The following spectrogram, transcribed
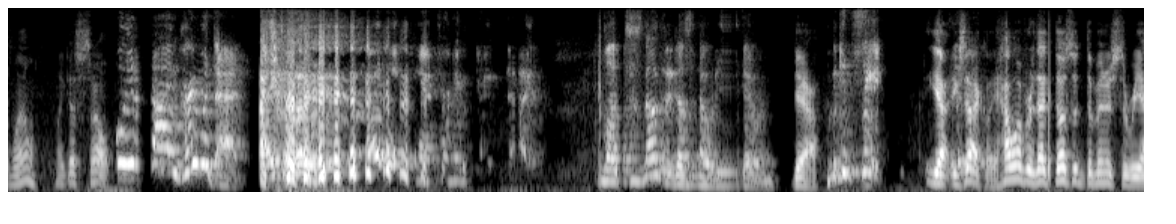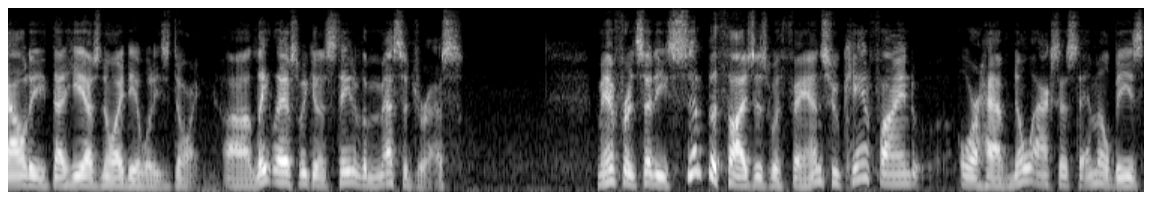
Well, I guess so. Well, you know, I agree with that. I totally- I Manfred lets us know that he doesn't know what he's doing. yeah, We can see it. yeah, exactly. However, that doesn't diminish the reality that he has no idea what he's doing. Uh, late last week in a State of the Mess address, Manfred said he sympathizes with fans who can't find or have no access to MLB's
